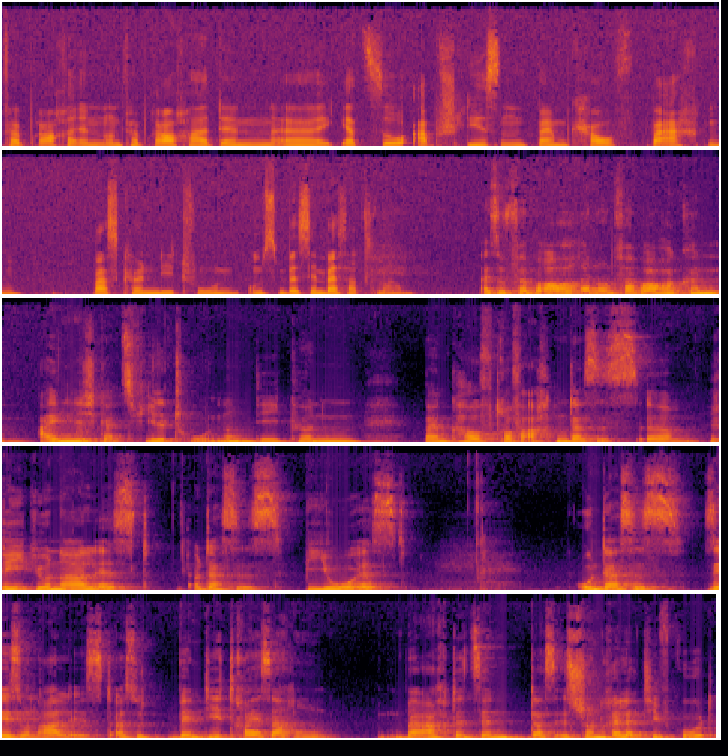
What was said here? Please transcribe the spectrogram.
Verbraucherinnen und Verbraucher denn äh, jetzt so abschließend beim Kauf beachten? Was können die tun, um es ein bisschen besser zu machen? Also Verbraucherinnen und Verbraucher können eigentlich ganz viel tun. Ne? Die können beim Kauf darauf achten, dass es ähm, regional ist, dass es bio ist und dass es saisonal ist. Also wenn die drei Sachen beachtet sind, das ist schon relativ gut.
